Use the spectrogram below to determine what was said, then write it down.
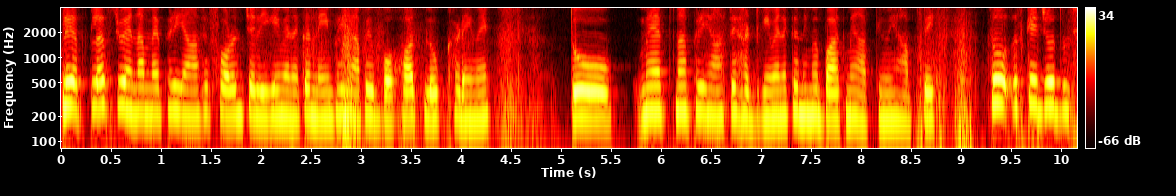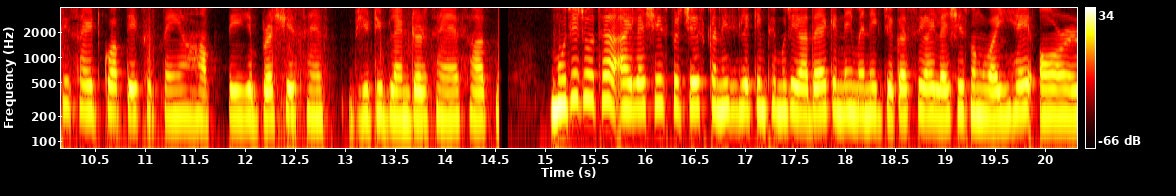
प्लस जो है ना, मैं फिर यहाँ से फ़ौरन चली गई, मैंने कहा, नहीं भाई, यहाँ पे बहुत लोग खड़े हुए तो मैं इतना फिर यहाँ से हट गई, मैंने कहा, नहीं, मैं बाद में आती हूँ यहाँ पे। तो उसके जो दूसरी साइड को आप देख सकते हैं यहाँ पे ये ब्रशेस हैं ब्यूटी ब्लेंडर्स हैं साथ में मुझे जो था आई लैशेज़ परचेज़ करनी थी लेकिन फिर मुझे याद आया कि नहीं मैंने एक जगह से आई लैशेज़ मंगवाई है और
